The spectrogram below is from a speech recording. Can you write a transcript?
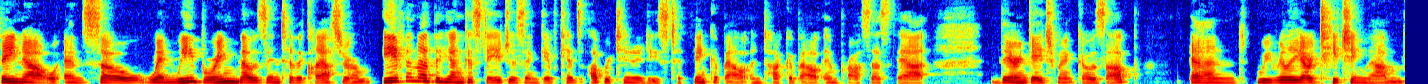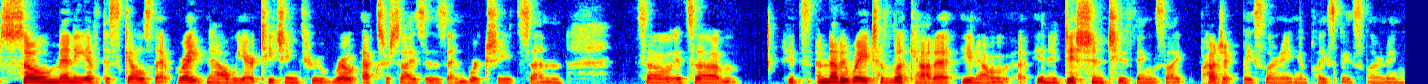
they know. And so when we bring those into the classroom, even at the youngest ages and give kids opportunities to think about and talk about and process that, their engagement goes up and we really are teaching them so many of the skills that right now we are teaching through rote exercises and worksheets and so it's um it's another way to look at it you know in addition to things like project based learning and place based learning.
